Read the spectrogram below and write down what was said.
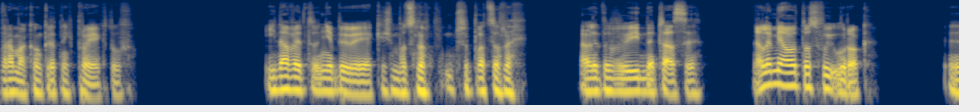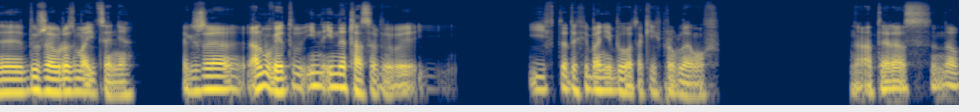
w ramach konkretnych projektów. I nawet nie były jakieś mocno przypłacone, ale to były inne czasy. Ale miało to swój urok. Y, duże urozmaicenie. Także, ale mówię, tu in, inne czasy były. I wtedy chyba nie było takich problemów. No a teraz, no,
